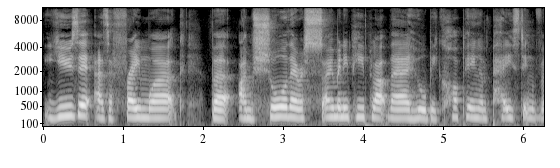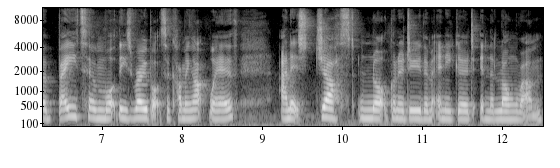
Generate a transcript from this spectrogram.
use it as a framework, but I'm sure there are so many people out there who will be copying and pasting verbatim what these robots are coming up with and it's just not going to do them any good in the long run.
